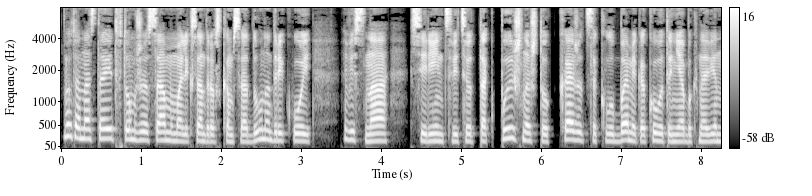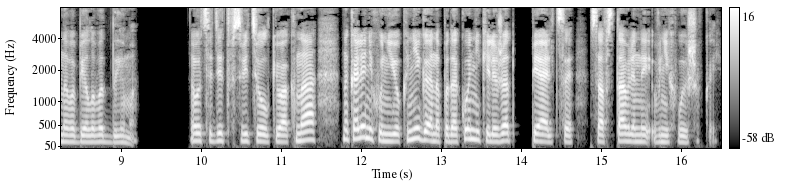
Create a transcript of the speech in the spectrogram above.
Вот она стоит в том же самом Александровском саду над рекой, весна, сирень цветет так пышно, что кажется клубами какого-то необыкновенного белого дыма. Вот сидит в светелке у окна, на коленях у нее книга, а на подоконнике лежат пяльцы со вставленной в них вышивкой.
